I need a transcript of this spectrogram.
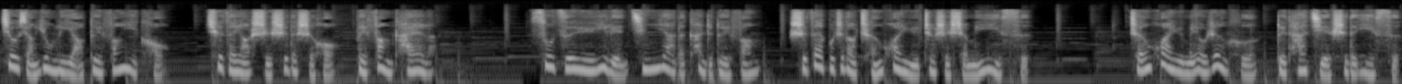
就想用力咬对方一口，却在要实施的时候被放开了。苏子玉一脸惊讶的看着对方，实在不知道陈焕宇这是什么意思。陈焕宇没有任何对他解释的意思，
